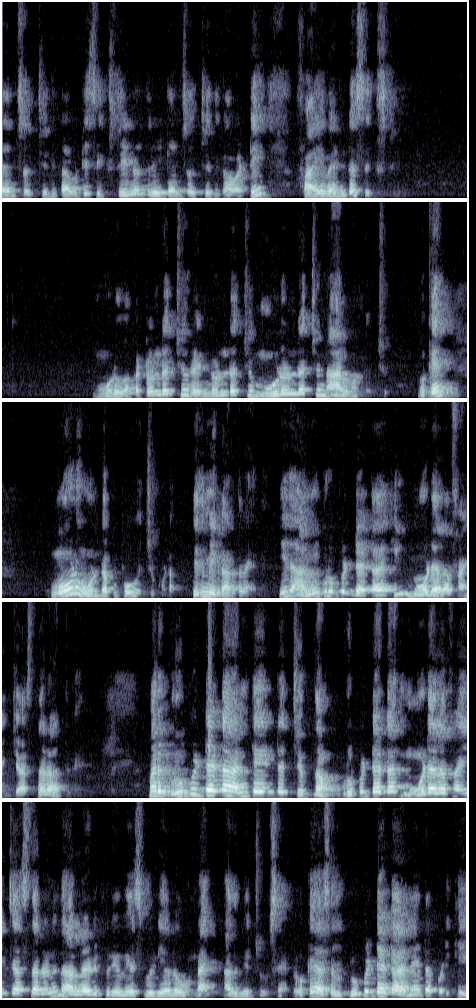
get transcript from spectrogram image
టైమ్స్ వచ్చింది కాబట్టి సిక్స్టీన్ త్రీ టైమ్స్ వచ్చింది కాబట్టి ఫైవ్ అండ్ సిక్స్టీన్ మూడు ఒకటి ఉండొచ్చు రెండు ఉండొచ్చు మూడు ఉండొచ్చు నాలుగు ఉండొచ్చు. ఓకే మూడు ఉండకపోవచ్చు కూడా. ఇది మీకు అర్థమైంది. ఇది అన్గ్రూప్డ్ డేటాకి మోడ్ ఎలా ఫైన్ చేస్తారో అర్థమైంది మరి గ్రూప్డ్ డేటా అంటే ఏంటో చెప్దాం. గ్రూప్డ్ డేటాకి మోడ్ ఎలా ఫైన్ చేస్తారు అనేది ఆల్రెడీ ప్రీవియస్ వీడియోలో ఉన్నాయి. అది మీరు చూసారు ఓకే అసలు గ్రూప్డ్ డేటా అనేటప్పటికి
